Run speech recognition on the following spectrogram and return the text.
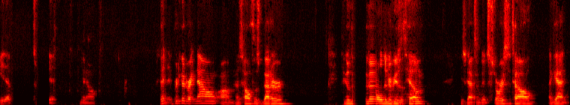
MP, that's it, you know. Pretty good right now. Um, his health is better. If you look at old interviews with him, he's got some good stories to tell. Again,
